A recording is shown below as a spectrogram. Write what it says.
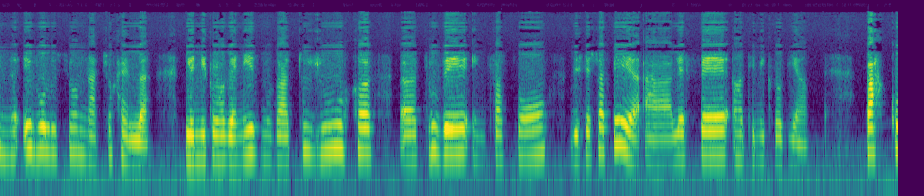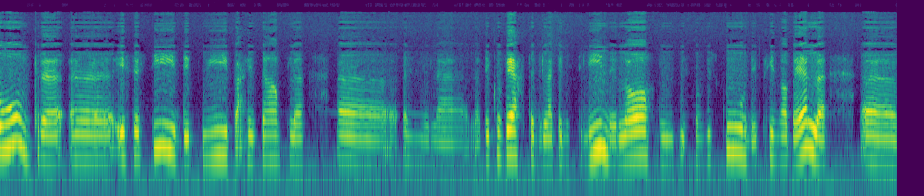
une évolution naturelle. Les micro-organismes vont toujours trouver une façon de s'échapper à l'effet antimicrobien. Par contre, euh, et ceci depuis, par exemple, euh, la, découverte de la pénicilline lors de, son discours des prix Nobel, euh,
